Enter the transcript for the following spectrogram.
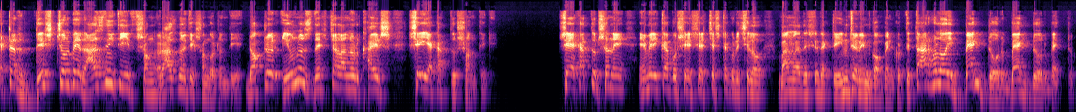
একটা দেশ চলবে রাজনীতির রাজনৈতিক সংগঠন দিয়ে। ডক্টর ইউনুস দেশ চালানোর খায়েশ সেই একাত্তর সন থেকে। সে একাত্তর সনে আমেরিকা বসে সে চেষ্টা করেছিল বাংলাদেশের একটা ইন্টারিম গভর্নমেন্ট করতে। তার হলো ওই ব্যাকডোর ব্যাকডোর ব্যাকডোর।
